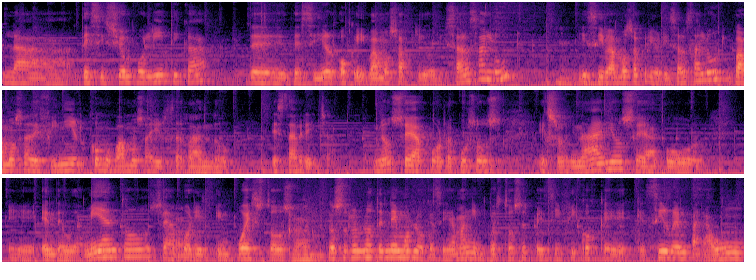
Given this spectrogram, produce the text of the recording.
la decisión política de decir, ok, vamos a priorizar salud y si vamos a priorizar salud, vamos a definir cómo vamos a ir cerrando esta brecha, ¿no? Sea por recursos extraordinarios, sea por eh, endeudamiento, sea por impuestos. Nosotros no tenemos lo que se llaman impuestos específicos que, que, sirven para un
